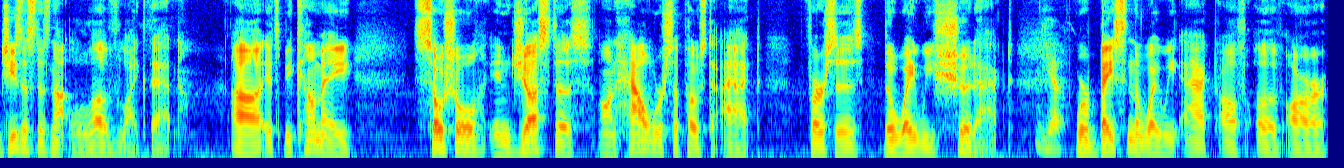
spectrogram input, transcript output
Jesus does not love like that. Uh, it's become a social injustice on how we're supposed to act versus the way we should act. Yeah. We're basing the way we act off of our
